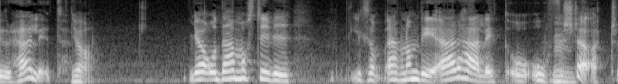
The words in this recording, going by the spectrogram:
är urhärligt. Ja. Ja och där måste ju vi liksom, även om det är härligt och oförstört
